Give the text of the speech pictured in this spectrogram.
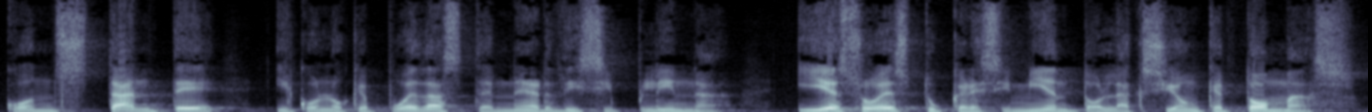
constante y con lo que puedas tener disciplina? Y eso es tu crecimiento, la acción que tomas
